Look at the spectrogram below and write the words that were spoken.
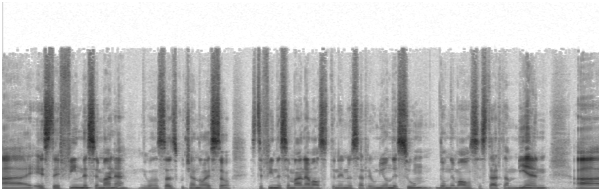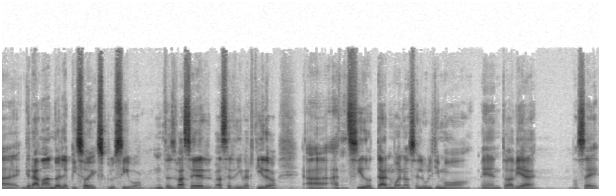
Uh, este fin de semana, cuando estás escuchando esto, este fin de semana vamos a tener nuestra reunión de Zoom, donde vamos a estar también ah, grabando el episodio exclusivo. Entonces va a ser, va a ser divertido. han sido tan buenos. El último, en todavía, no sé,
